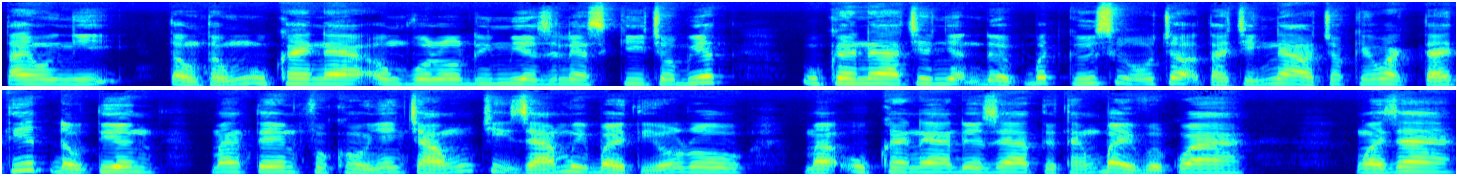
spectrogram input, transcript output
Tại hội nghị, Tổng thống Ukraine ông Volodymyr Zelensky cho biết Ukraine chưa nhận được bất cứ sự hỗ trợ tài chính nào cho kế hoạch tái thiết đầu tiên mang tên Phục hồi nhanh chóng trị giá 17 tỷ euro mà Ukraine đưa ra từ tháng 7 vừa qua. Ngoài ra,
